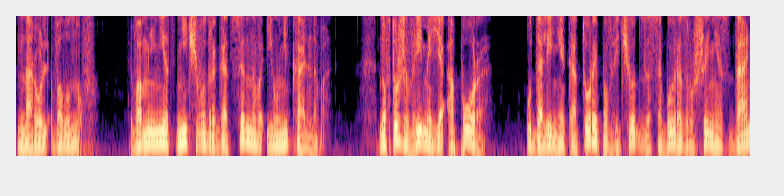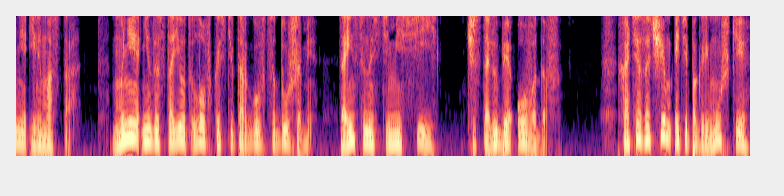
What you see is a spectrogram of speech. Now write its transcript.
на роль валунов. Во мне нет ничего драгоценного и уникального, но в то же время я опора, удаление которой повлечет за собой разрушение здания или моста. Мне недостает ловкости торговца душами, таинственности мессий, честолюбия оводов. Хотя зачем эти погремушки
